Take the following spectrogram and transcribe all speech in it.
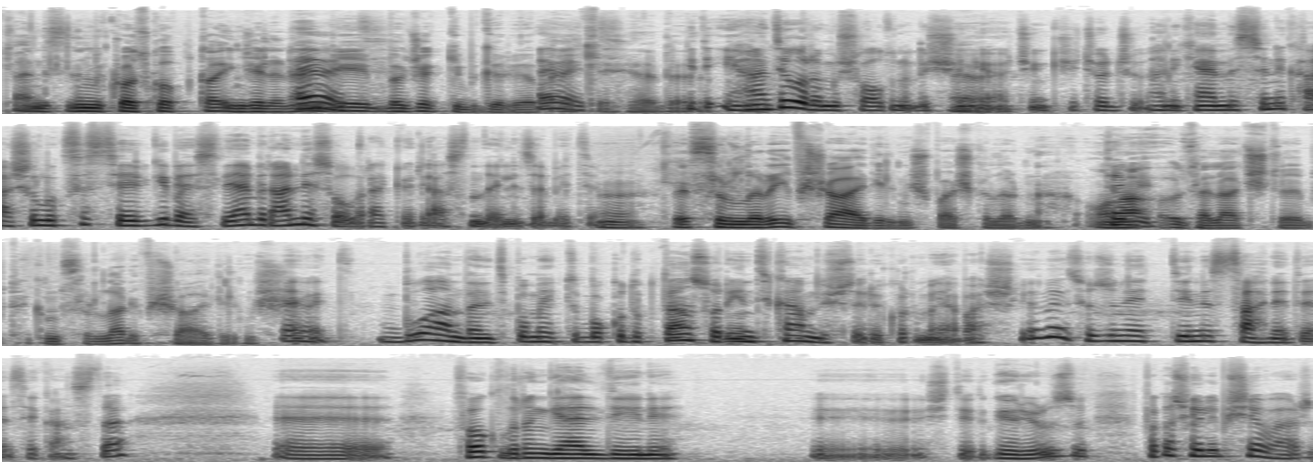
Kendisini mikroskopta incelenen evet. bir böcek gibi görüyor evet. belki. Ya da... Bir de ihanete uğramış olduğunu düşünüyor. Evet. Çünkü çocuğu hani kendisini karşılıksız sevgi besleyen bir annesi olarak görüyor aslında Elizabeth'i. Evet. Ve sırları ifşa edilmiş başkalarına. Ona Tabii. özel açtığı bir takım sırlar ifşa edilmiş. Evet. Bu andan bu mektubu okuduktan sonra intikam düşleri kurmaya başlıyor ve sözünü ettiğiniz sahnede, sekansta e, Faulkner'ın geldiğini e, işte görüyoruz. Fakat şöyle bir şey var.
